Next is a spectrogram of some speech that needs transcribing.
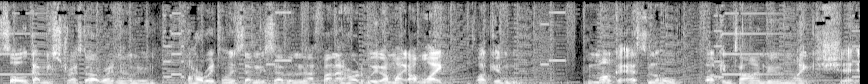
Soul got me stressed out right now, dude. My heart rate's only 77, and I find that hard to believe. I'm like, I'm like fucking monkaS the whole fucking time, dude. I'm like, shit.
